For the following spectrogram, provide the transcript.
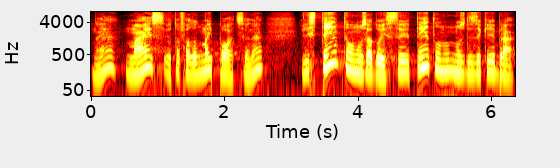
né? Mas eu estou falando uma hipótese, né? Eles tentam nos adoecer, tentam nos desequilibrar.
